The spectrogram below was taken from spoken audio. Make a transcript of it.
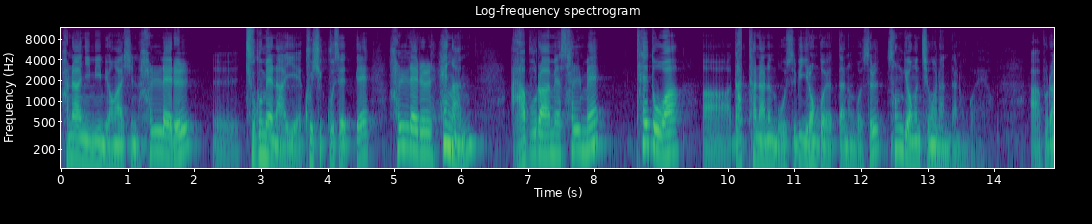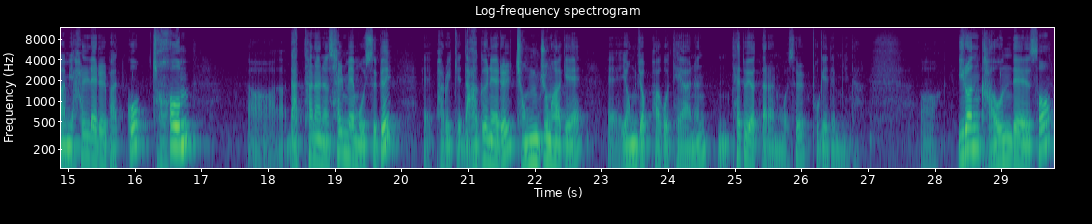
하나님이 명하신 할례를 죽음의 나이에 99세 때 할례를 행한 아브라함의 삶의 태도와 아, 나타나는 모습이 이런 거였다는 것을 성경은 증언한다는 거예요. 아브라함이 할례를 받고 처음 어, 나타나는 삶의 모습이 바로 이렇게 나그네를 정중하게 영접하고 대하는 태도였다는 것을 보게 됩니다. 어, 이런 가운데에서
